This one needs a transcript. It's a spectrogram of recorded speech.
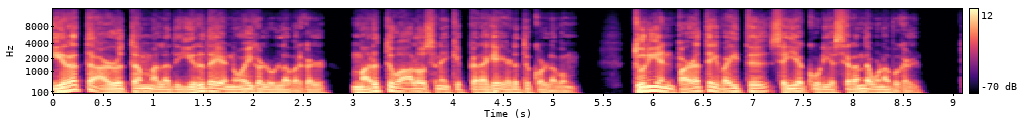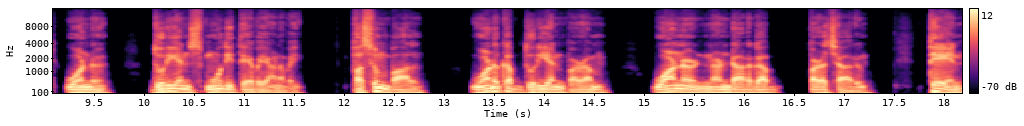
இரத்த அழுத்தம் அல்லது இருதய நோய்கள் உள்ளவர்கள் மருத்துவ ஆலோசனைக்கு பிறகே எடுத்துக்கொள்ளவும் துரியன் பழத்தை வைத்து செய்யக்கூடிய சிறந்த உணவுகள். ஒன்று துரியன் ஸ்மூதி தேவையானவை. பசும்பால் ஒனு கப் துரியன் பழம் ஒன்று நண்டாறு கப் பழச்சாறு. தேன்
